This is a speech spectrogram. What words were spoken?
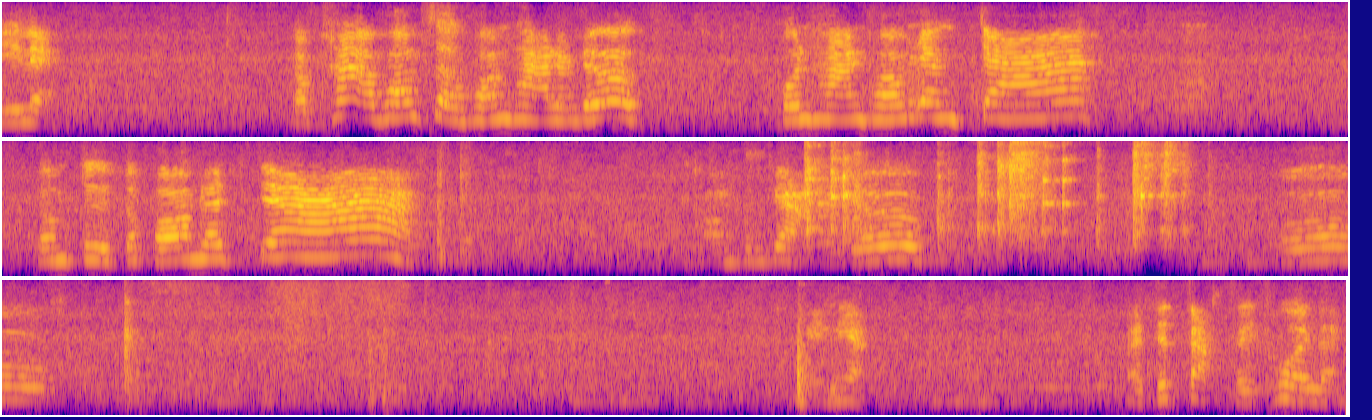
นี่แหละ กับข้าวพร้อมเสิร์ฟพร้อมทานแล้วเด้อ คนทานพร้อมยังจ้าต้มจืดก็พร้อมแล้วจ้าพร้อมทุกอย่างเลยเด้อ ไอเนี่ย อาจจะตักใส่ถ้วยแหละ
